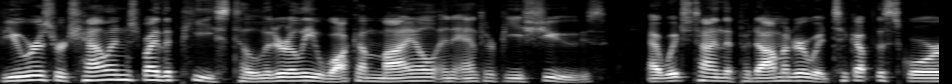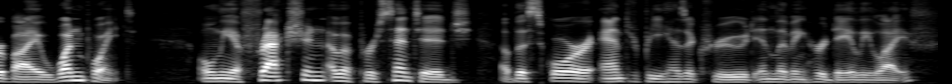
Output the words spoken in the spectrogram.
Viewers were challenged by the piece to literally walk a mile in Anthropy's shoes, at which time the pedometer would tick up the score by one point, only a fraction of a percentage of the score Anthropy has accrued in living her daily life.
